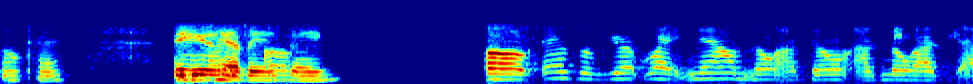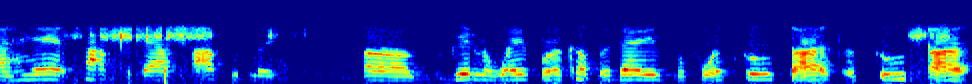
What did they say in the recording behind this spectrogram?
Okay. Do you have uh, anything? Uh, as of yet, right now, no, I don't. I know I I had talked about possibly uh getting away for a couple of days before school starts. The school starts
